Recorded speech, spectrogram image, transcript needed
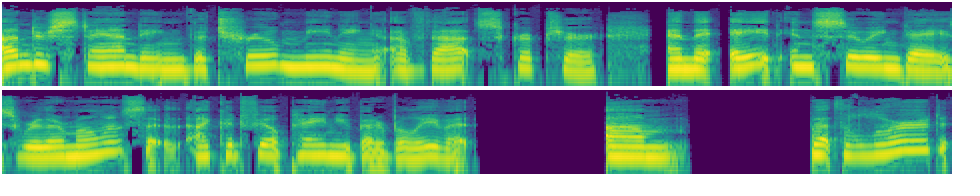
understanding the true meaning of that scripture and the eight ensuing days were there moments that I could feel pain, you better believe it. Um, but the Lord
